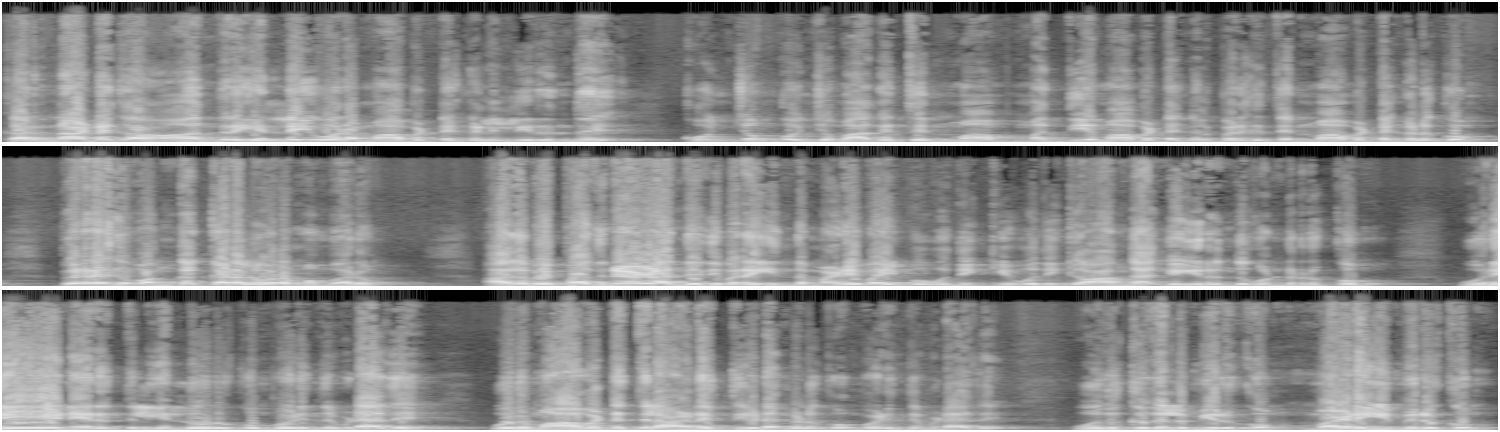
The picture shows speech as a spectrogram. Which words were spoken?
கர்நாடகா ஆந்திர எல்லையோர மாவட்டங்களில் இருந்து கொஞ்சம் கொஞ்சமாக தென் மா மத்திய மாவட்டங்கள் பிறகு தென் மாவட்டங்களுக்கும் பிறகு வங்கக் கடலோரமும் வரும். ஆகவே பதினேழாம் தேதி வரை இந்த மழை வாய்ப்பு ஒதுக்கி ஒதுக்கி ஆங்காங்கே இருந்து கொண்டிருக்கும். ஒரே நேரத்தில் எல்லோருக்கும் பொழிந்து விடாது. ஒரு மாவட்டத்தில் அனைத்து இடங்களுக்கும் பொழிந்து விடாது. ஒதுக்குதலும் இருக்கும் மழையும் இருக்கும்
